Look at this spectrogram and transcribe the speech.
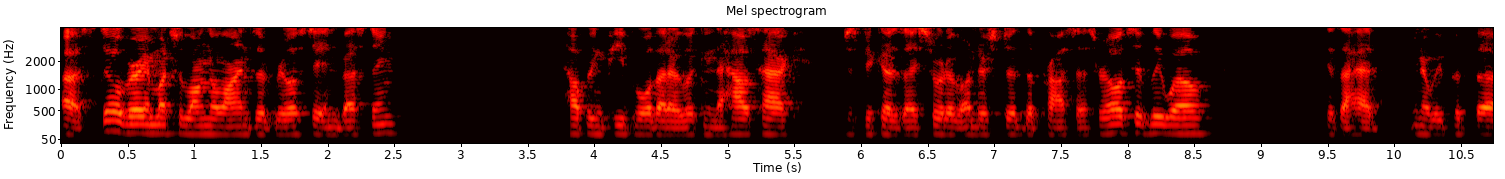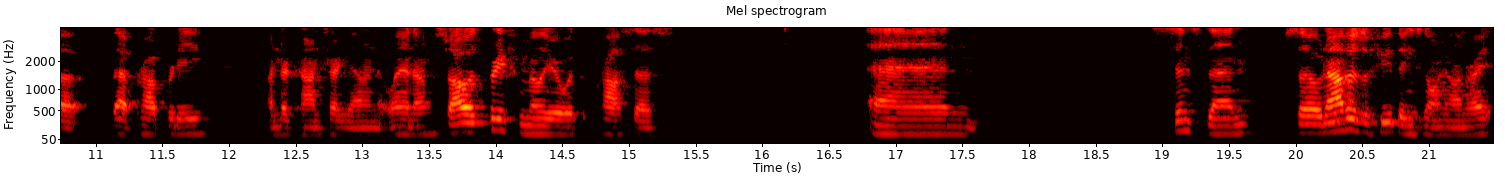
uh, still very much along the lines of real estate investing, helping people that are looking to house hack. Just because I sort of understood the process relatively well, because I had, you know, we put the that property under contract down in Atlanta, so I was pretty familiar with the process. And since then, so now there's a few things going on, right?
